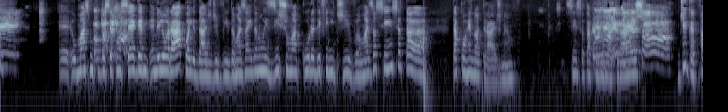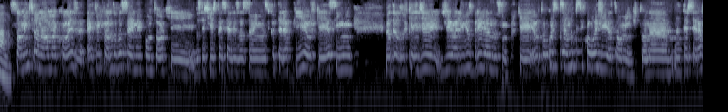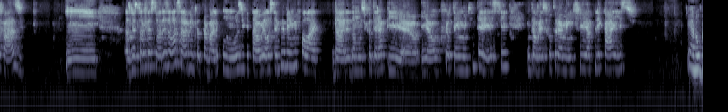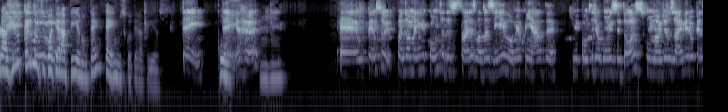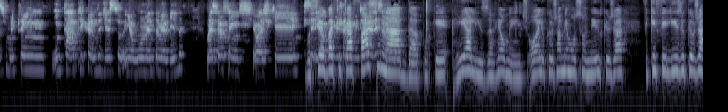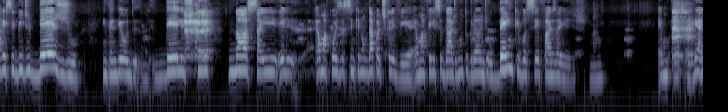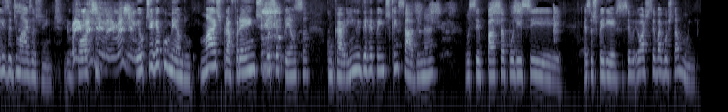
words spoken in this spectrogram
é, o máximo que você consegue é, é melhorar a qualidade de vida, mas ainda não existe uma cura definitiva. Mas a ciência tá, tá correndo atrás, né? A ciência tá correndo Uhum, eu queria atrás. Só, Diga, fala. só mencionar uma coisa: é que quando você me contou que você tinha especialização em musicoterapia, eu fiquei assim. Meu Deus, eu fiquei de, de olhinhos brilhando, assim, porque eu tô cursando psicologia atualmente, tô na, na terceira fase. E as minhas professoras, elas sabem que eu trabalho com música e tal, e elas sempre vêm me falar da área da musicoterapia. E é algo que eu tenho muito interesse em talvez futuramente aplicar isso. É, no Brasil tem quando- musicoterapia, não tem? Tem musicoterapia. Tem, Curso. tem, aham. Uhum. É, eu penso, quando a mãe me conta das histórias lá do asilo, ou minha cunhada que me conta de alguns idosos com mal de Alzheimer, eu penso muito em estar aplicando disso em algum momento da minha vida. Mais pra frente, eu acho que Você vai ficar muito realizada. fascinada, porque realiza realmente. Olha, o que eu já me emocionei, o que eu já fiquei feliz, e o que eu já recebi de beijo, entendeu? De- Deles que, nossa, aí ele é uma coisa assim que não dá para descrever. É uma felicidade muito grande, o bem que você faz a eles, não? É, é- realiza demais a gente. Eu Eu posso. imagino, eu imagino. Eu te recomendo. Mais pra frente, você pensa com carinho e de repente, quem sabe, né? Você passa por esse essa experiência. Eu acho que você vai gostar muito.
